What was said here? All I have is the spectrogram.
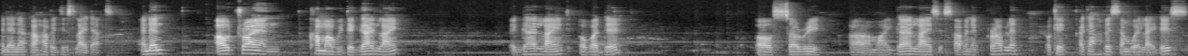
and then I can have it just like that. And then I'll try and come up with a guideline a guideline over there. Oh sorry uh, my guidelines is having a problem. Okay I can have it somewhere like this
